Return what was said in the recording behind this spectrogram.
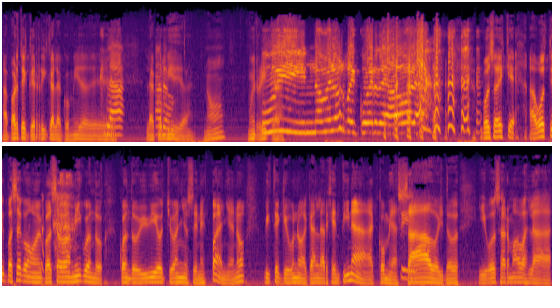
Aparte que rica la comida de la comida, ¿no? Muy rica. Uy, no me lo recuerde ahora. vos sabés que a vos te pasa como me pasaba a mí cuando, cuando viví ocho años en España, ¿no? Viste que uno acá en la Argentina come asado y todo, y vos armabas la,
